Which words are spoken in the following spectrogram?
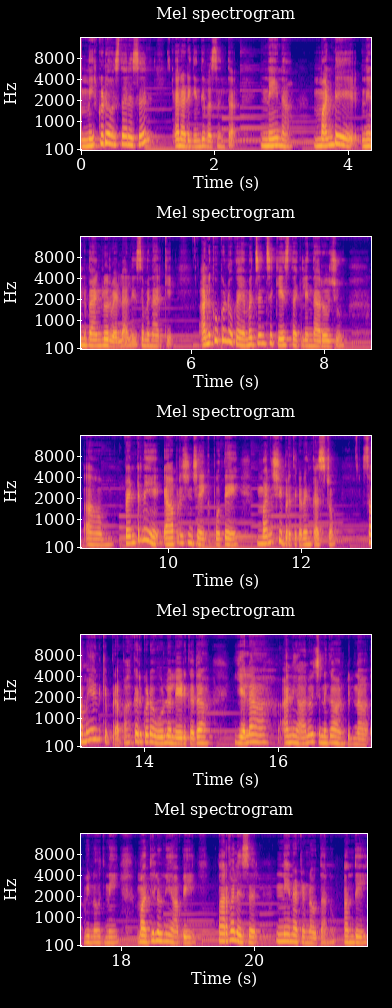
మీరు కూడా వస్తారా సార్? అని అడిగింది వసంత. నేనా? మండే నేను బెంగళూరు వెళ్ళాలి సెమినార్కి. అనుకోకుండా ఒక ఎమర్జెన్సీ కేసు తగిలింది ఆ రోజు. వెంటనే ఆపరేషన్ చేయకపోతే మనిషి బ్రతకడం కష్టం. సమయానికి ప్రభాకర్ కూడా ఊళ్ళో లేడు కదా. ఎలా అని ఆలోచనగా అంటున్న వినోద్ని మధ్యలోనే ఆపి పర్వాలేదు సార్ నేను అటెండ్ అవుతాను అంది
